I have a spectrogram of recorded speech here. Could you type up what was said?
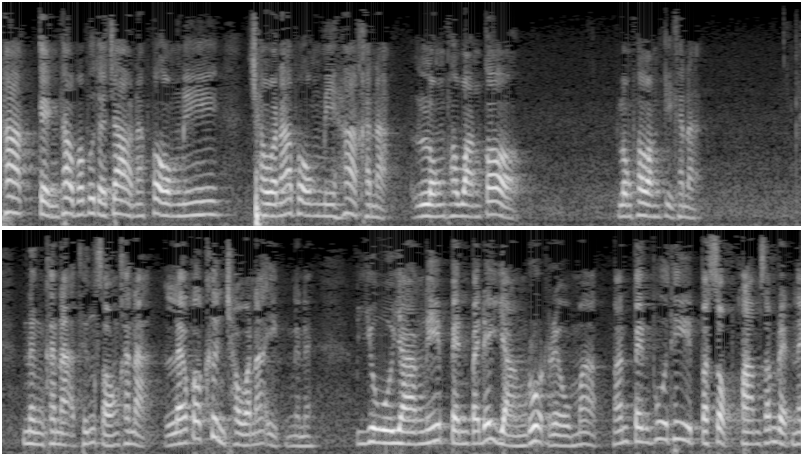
ถ้าเก่งเท่าพระพุทธเจ้านะพระองค์นี้ชาวนะพระองค์มีห้าขณะ ลงผวังก็ลงผวังกี่ขณะหนึ่งขณะถึงสองขณะ แล้วก็ขึ้นชาวนะอีกเนี่ยนะ อยู่อย่างนี้เป็นไปได้อย่างรวดเร็วมาก มันเป็นผู้ที่ประสบความสำเร็จใน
